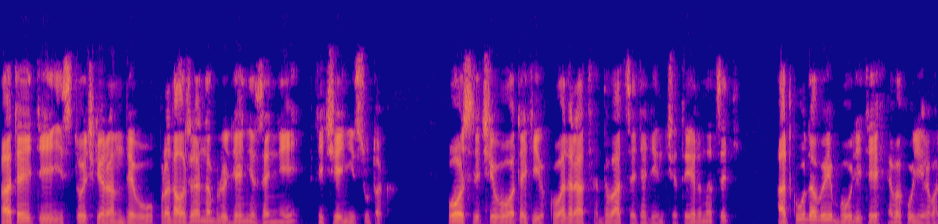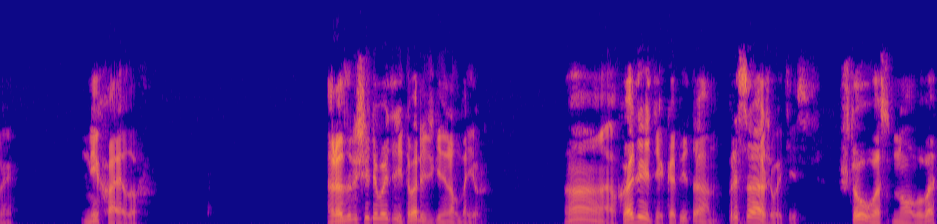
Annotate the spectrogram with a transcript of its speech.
отойти из точки рандеву, продолжая наблюдение за ней в течение суток, после чего отойти в квадрат 2114, откуда вы будете эвакуированы. Михайлов Разрешите войти, товарищ генерал-майор? А, входите, капитан, присаживайтесь. Что у вас нового?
